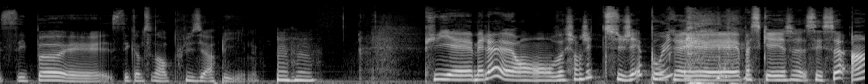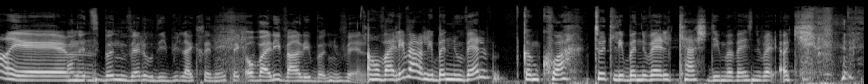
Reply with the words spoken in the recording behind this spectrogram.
c'est pas euh, c'est comme ça dans plusieurs pays. Mhm. Puis, euh, mais là, on va changer de sujet pour Oui. euh, parce que c'est ça, hein. et, euh, On a dit bonnes nouvelles au début de la chronique, fait qu'on va aller vers les bonnes nouvelles. On va aller vers les bonnes nouvelles, comme quoi toutes les bonnes nouvelles cachent des mauvaises nouvelles. OK.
